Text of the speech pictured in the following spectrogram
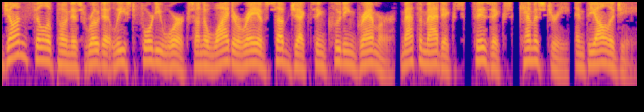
John Philoponus wrote at least 40 works on a wide array of subjects including grammar, mathematics, physics, chemistry, and theology.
